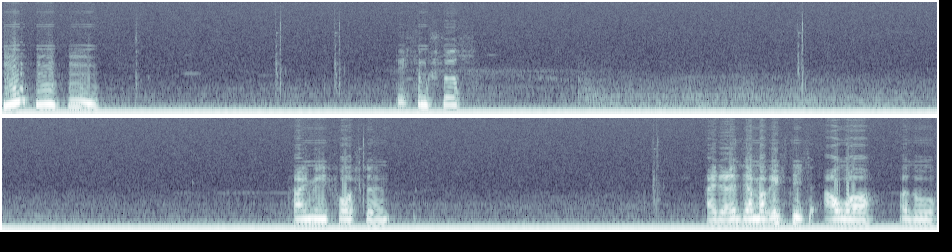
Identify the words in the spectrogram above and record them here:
Hm, hm, hm. Bis zum Schluss. Kann ich mir nicht vorstellen. Alter, das ist ja mal richtig Aua. Also...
